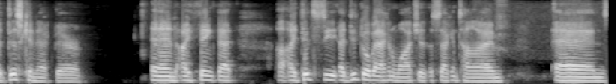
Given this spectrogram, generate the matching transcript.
a disconnect there. And I think that uh, I did see, I did go back and watch it a second time, and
